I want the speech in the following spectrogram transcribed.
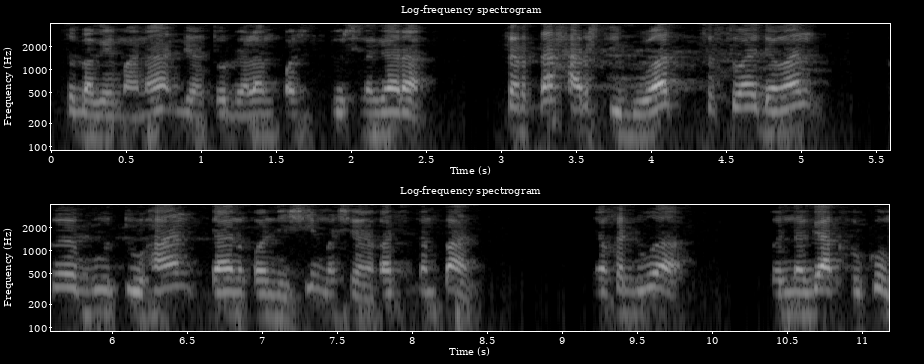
sebagaimana diatur dalam konstitusi negara serta harus dibuat sesuai dengan kebutuhan dan kondisi masyarakat setempat. Yang kedua, penegak hukum.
